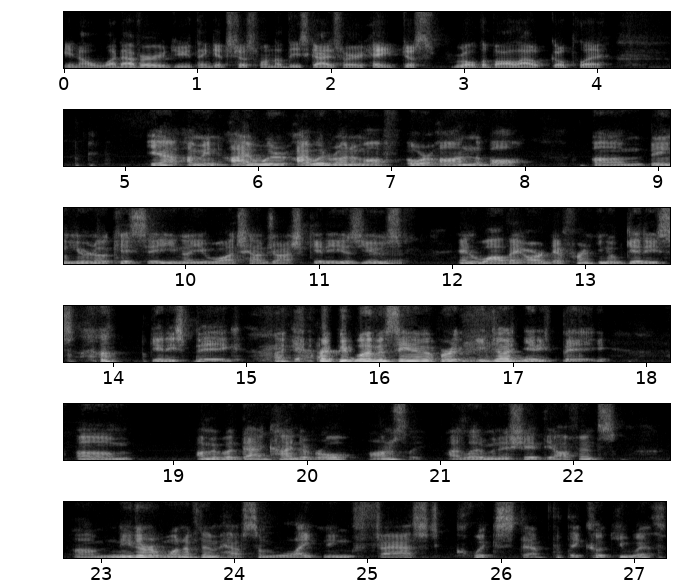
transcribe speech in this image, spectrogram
you know, whatever? Do you think it's just one of these guys where hey, just roll the ball out, go play? Yeah, I mean, I would I would run him off or on the ball. Um, being here in OKC, you know, you watch how Josh Giddey is used, mm-hmm. And while they are different, you know, Giddey's Giddey's big. Like, like, people haven't seen him in person. Josh Giddey's big. Um, I mean, but that kind of role, honestly, I'd let him initiate the offense. Um, neither one of them have some lightning fast, quick step that they cook you with,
